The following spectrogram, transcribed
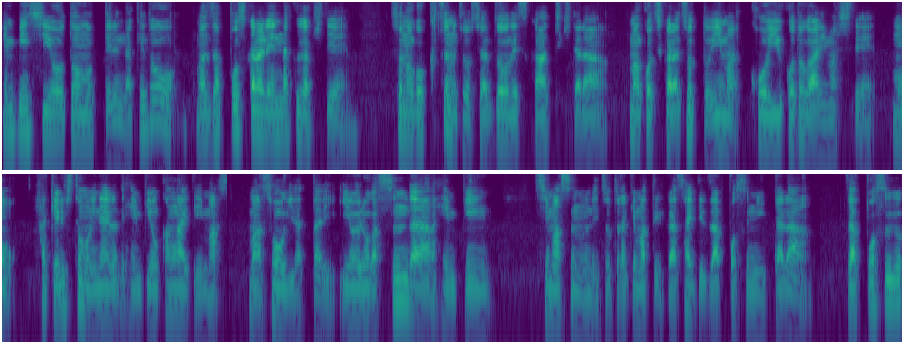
返品しようと思ってるんだけど、まあ、ザッポスから連絡が来て、その後、靴の調子はどうですかって来たら、まあ、こっちからちょっと今、こういうことがありまして、もう履ける人もいないので返品を考えています。まあ、葬儀だったり、いろいろが済んだら返品しますので、ちょっとだけ待ってくださいってザッポスに言ったら、ザッポスっ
